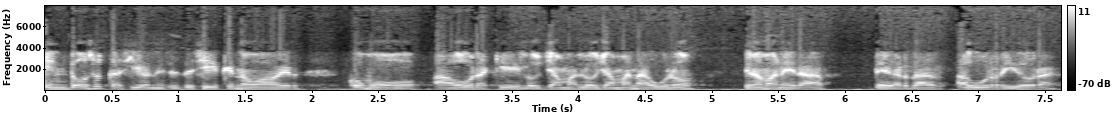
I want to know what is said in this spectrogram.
en dos ocasiones, es decir, que no va a haber como ahora que los llama, lo llaman a uno de una manera de verdad aburridora,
